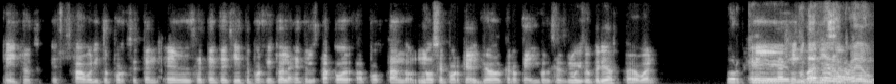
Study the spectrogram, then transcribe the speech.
Patriots es favorito por seten- el 77% de la gente lo está apo- apostando, no sé por qué, yo creo que Eagles es muy superior, pero bueno. Porque Eh, la gente van, a, creo.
